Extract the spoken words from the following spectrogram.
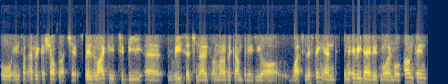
or in South Africa Shoprite shares. There's likely to be a research note on one of the companies you are watch listing and you know, every day there's more and more content.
